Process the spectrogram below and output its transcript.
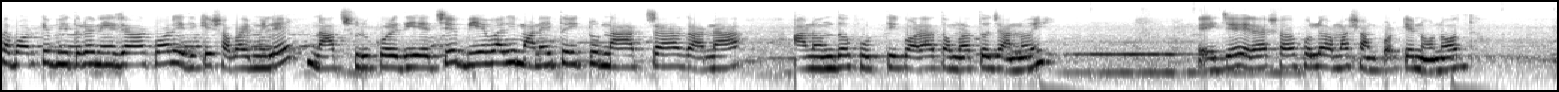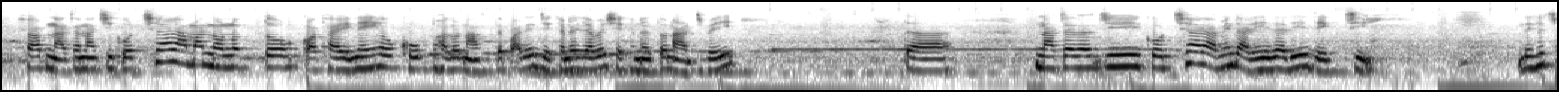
তা বরকে ভিতরে নিয়ে যাওয়ার পর এদিকে সবাই মিলে নাচ শুরু করে দিয়েছে। বিয়ে বাড়ি মানেই তো একটু নাচা, গানা, আনন্দ, ফুর্তি করা, তোমরা তো জানোই। এই যে এরা সব হলো আমার সম্পর্কে ননদ। সব নাচানাচি করছে আর আমার ননদ তো কথাই নেই, ও খুব ভালো নাচতে পারে, যেখানে যাবে সেখানে তো নাচবেই। তা নাচানাচি করছে আর আমি দাঁড়িয়ে দাঁড়িয়ে দেখছি। দেখেছ?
